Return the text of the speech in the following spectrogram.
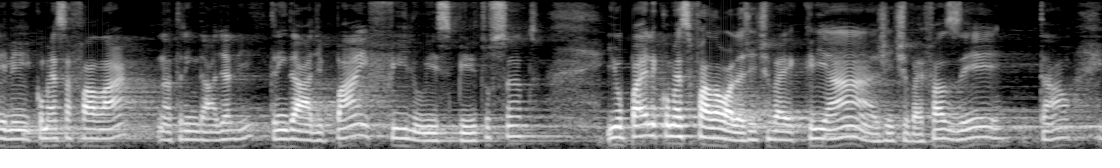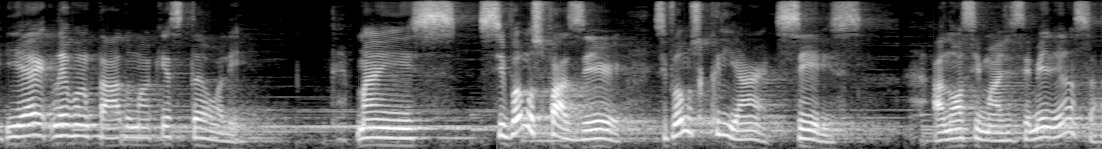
ele começa a falar na Trindade ali, Trindade, Pai, Filho e Espírito Santo. E o pai ele começa a falar, olha, a gente vai criar, a gente vai fazer, tal. E é levantado uma questão ali. Mas se vamos fazer, se vamos criar seres a nossa imagem e semelhança,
